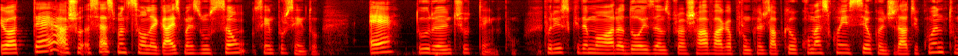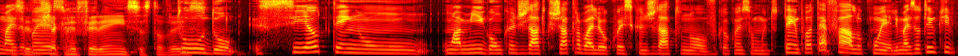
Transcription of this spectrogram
eu até acho, assessments são legais, mas não são 100%. É durante o tempo. Por isso que demora dois anos para achar a vaga para um candidato, porque eu começo a conhecer o candidato e quanto mais Você eu conheço checa referências, talvez? tudo. Se eu tenho um, um amigo ou um candidato que já trabalhou com esse candidato novo, que eu conheço há muito tempo, eu até falo com ele, mas eu tenho que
